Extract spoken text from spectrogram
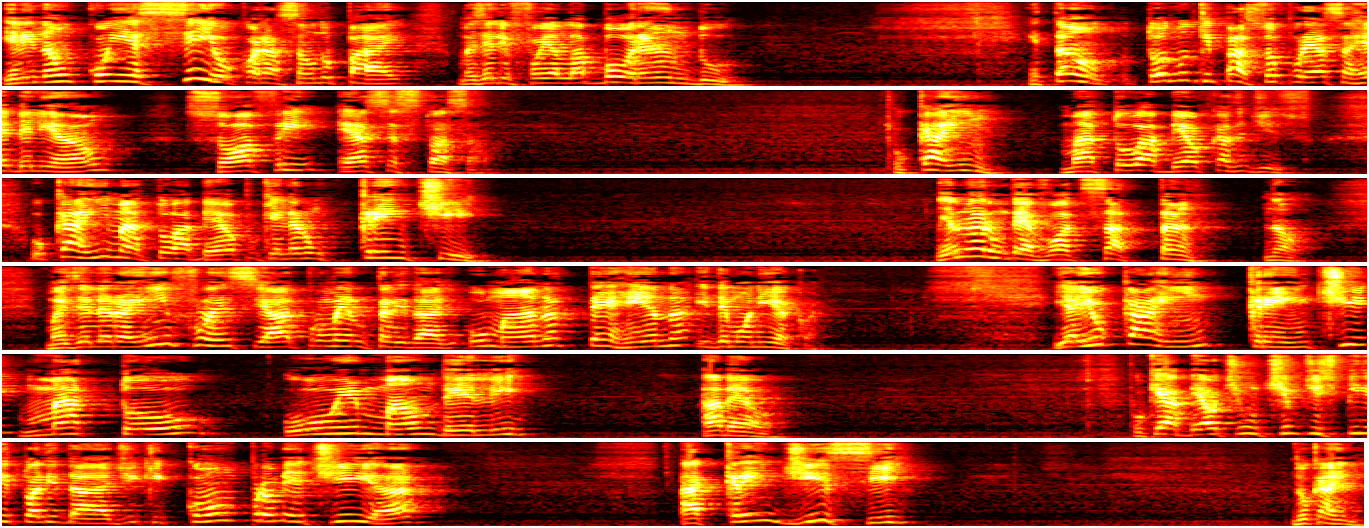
Ele não conhecia o coração do pai, mas ele foi elaborando. Então, todo mundo que passou por essa rebelião sofre essa situação. O Caim matou Abel por causa disso. O Caim matou Abel porque ele era um crente. Ele não era um devoto de Satã, não. Mas ele era influenciado por uma mentalidade humana, terrena e demoníaca. E aí o Caim, crente, matou o irmão dele, Abel. Porque Abel tinha um tipo de espiritualidade que comprometia a crendice do Caim.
